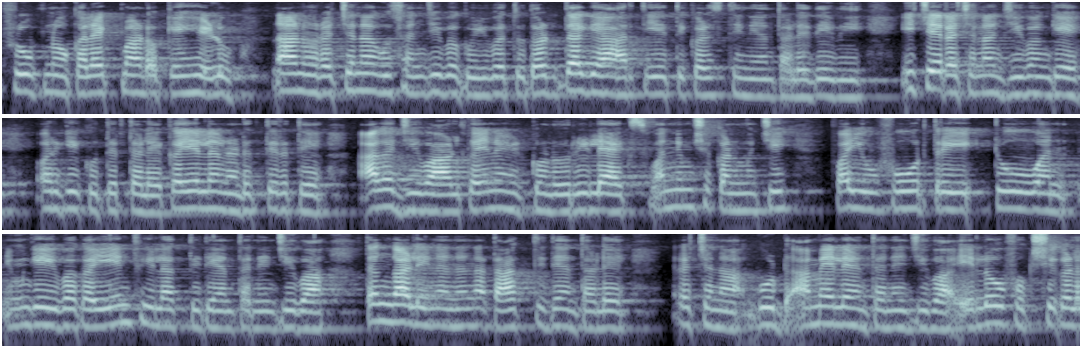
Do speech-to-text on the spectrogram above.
ಪ್ರೂಫ್ನು ಕಲೆಕ್ಟ್ ಮಾಡೋಕ್ಕೆ ಹೇಳು. ನಾನು ರಚನಾಗೂ ಸಂಜೀವಗೂ ಇವತ್ತು ದೊಡ್ಡದಾಗಿ ಆರತಿ ಎತ್ತಿ ಕಳಿಸ್ತೀನಿ ಅಂತಾಳೆ ದೇವಿ. ಈಚೆ ರಚನಾ ಜೀವಂಗೆ ಹೊರಗೆ ಕೂತಿರ್ತಾಳೆ. ಕೈಯೆಲ್ಲ ನಡುಗ್ತಿರುತ್ತೆ. ಆಗ ಜೀವ ಅವಳ ಕೈನ ಹಿಡ್ಕೊಂಡು, ರಿಲ್ಯಾಕ್ಸ್. ಒಂದು ನಿಮಿಷ ಕಣ್ಮುಚ್ಚಿ. Five, four, three, two, one. ನಿಮಗೆ ಇವಾಗ ಏನು ಫೀಲ್ ಆಗ್ತಿದೆ ಅಂತಾನೆ ಜೀವ. ತಂಗಾಳಿ ನನ್ನನ್ನು ತಾಕ್ತಿದೆ ಅಂತಾಳೆ. ರಚನಾ, ಗುಡ್, ಆಮೇಲೆ ಅಂತಾನೆ ಜೀವ, ಎಲ್ಲೋ ಪಕ್ಷಿಗಳ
